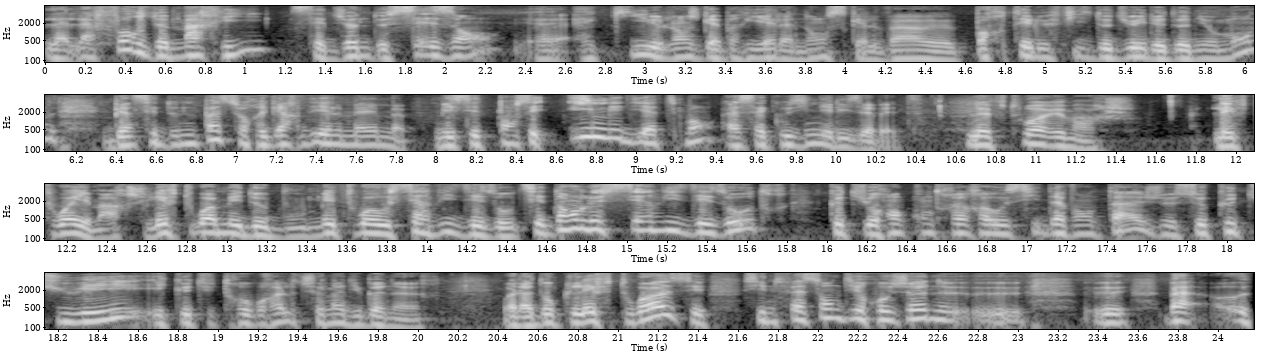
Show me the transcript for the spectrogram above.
La, force de Marie, cette jeune de 16 ans, à qui l'ange Gabriel annonce qu'elle va porter le Fils de Dieu et le donner au monde, eh bien c'est de ne pas se regarder elle-même, mais c'est de penser immédiatement à sa cousine Élisabeth. Lève-toi et marche lève-toi et marche, lève-toi, mets debout, mets-toi au service des autres. C'est dans le service des autres que tu rencontreras aussi davantage ce que tu es et que tu trouveras le chemin du bonheur. Voilà, donc lève-toi, c'est une façon de dire aux jeunes, euh, euh, bah, euh,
